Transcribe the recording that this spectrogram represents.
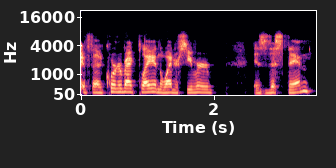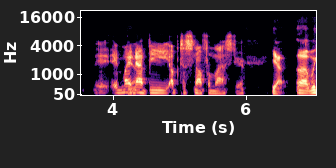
if the quarterback play and the wide receiver is this thin it, it might yeah. not be up to snuff from last year yeah, uh, we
